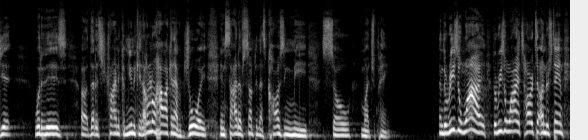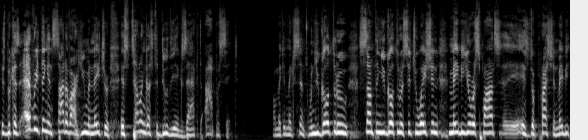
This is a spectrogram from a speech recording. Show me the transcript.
get what it is uh, that it's trying to communicate. I don't know how I can have joy inside of something that's causing me so much pain. And the reason why, the reason why it's hard to understand is because everything inside of our human nature is telling us to do the exact opposite. I'll make it make sense. When you go through something, you go through a situation, maybe your response is depression. Maybe,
